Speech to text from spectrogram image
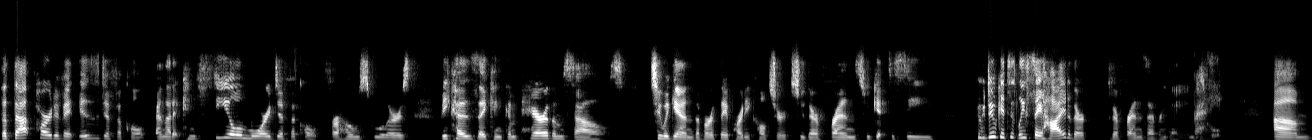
that that part of it is difficult and that it can feel more difficult for homeschoolers because they can compare themselves to again the birthday party culture to their friends who get to see who do get to at least say hi to their their friends every day in right. school um,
